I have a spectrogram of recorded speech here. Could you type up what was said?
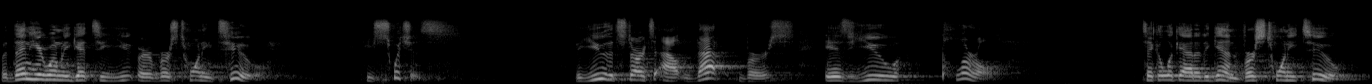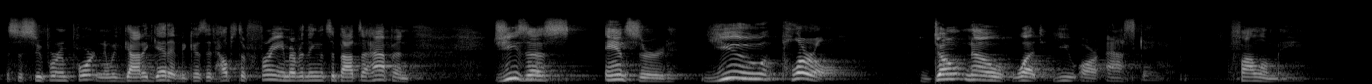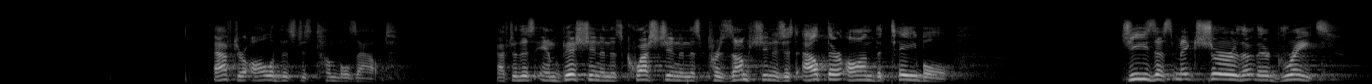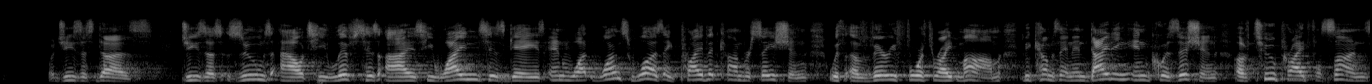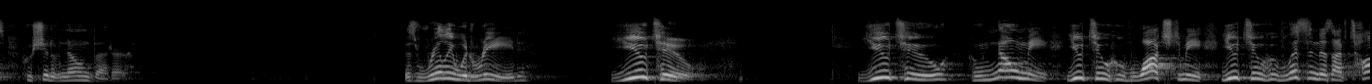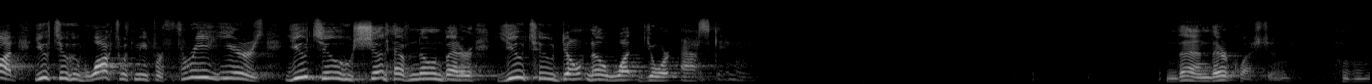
But then here when we get to you or verse 22, he switches. The you that starts out that verse is you plural. Take a look at it again. Verse 22. This is super important, and we've got to get it because it helps to frame everything that's about to happen. Jesus answered, You, plural, don't know what you are asking. Follow me. After all of this just tumbles out, after this ambition and this question and this presumption is just out there on the table, Jesus makes sure that they're great. What Jesus does Jesus zooms out, he lifts his eyes, he widens his gaze, and what once was a private conversation with a very forthright mom becomes an indicting inquisition of two prideful sons who should have known better. This really would read You two, you two who know me, you two who've watched me, you two who've listened as I've taught, you two who've walked with me for three years, you two who should have known better, you two don't know what you're asking. And then their question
